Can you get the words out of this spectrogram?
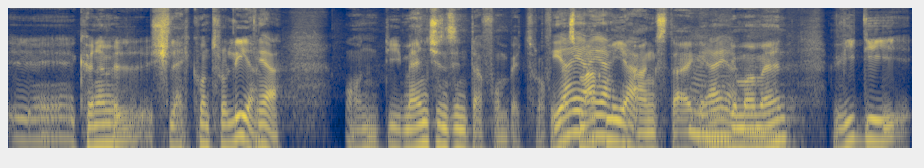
äh, können wir schlecht kontrollieren. Ja. Und die Menschen sind davon betroffen. Ja, das ja, macht ja, mir. Angst eigentlich Ja, ja. im Moment, wie die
